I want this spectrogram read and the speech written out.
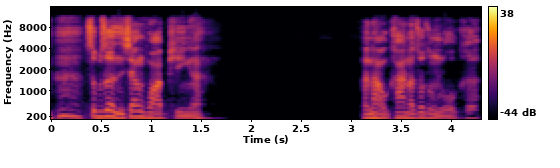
是不是很像花瓶啊？很好看的这种螺壳。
